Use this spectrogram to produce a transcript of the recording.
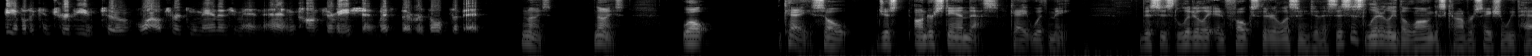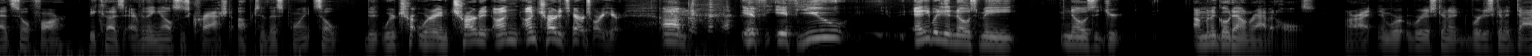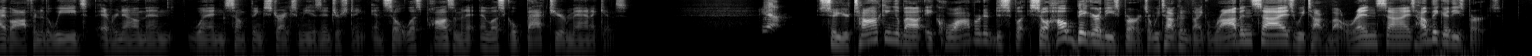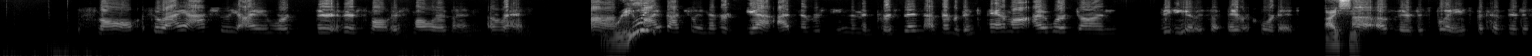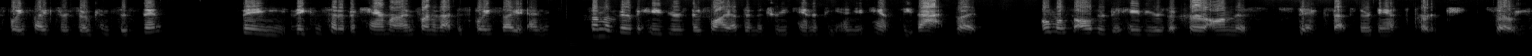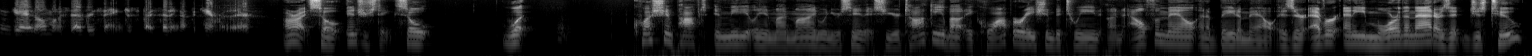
be able to contribute to wild turkey management and conservation with the results of it. Nice, nice. Well, okay, so just understand this, okay, with me. This is literally, and folks that are listening to this, this is literally the longest conversation we've had so far because everything else has crashed up to this point. So we're we're in charted un, uncharted territory here. Um, if if you anybody that knows me knows that you're I'm going to go down rabbit holes. All right, and we're, we're just gonna we're just gonna dive off into the weeds every now and then when something strikes me as interesting. And so let's pause a minute and let's go back to your manakins. Yeah. So you're talking about a cooperative display. So how big are these birds? Are we talking like robin size? Are we talk about wren size? How big are these birds? Small. So I actually I work. They're they're small. They're smaller than a wren. Um, really? I've actually never, yeah, I've never seen them in person. I've never been to Panama. I worked on videos that they recorded. I see. Uh, of their displays because their display sites are so consistent. They they can set up a camera in front of that display site, and some of their behaviors they fly up in the tree canopy, and you can't see that. But almost all their behaviors occur on this stick. That's their dance perch. So you can get almost everything just by setting up a camera there. All right. So interesting. So what question popped immediately in my mind when you're saying this. So you're talking about a cooperation between an alpha male and a beta male. Is there ever any more than that, or is it just two?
